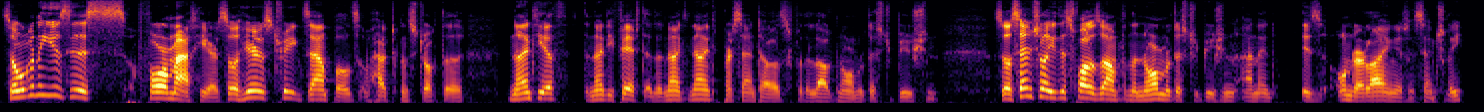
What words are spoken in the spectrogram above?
So we're going to use this format here. So here's three examples of how to construct the 90th, the 95th, and the 99th percentiles for the log normal distribution. So essentially this follows on from the normal distribution and it is underlying it essentially.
